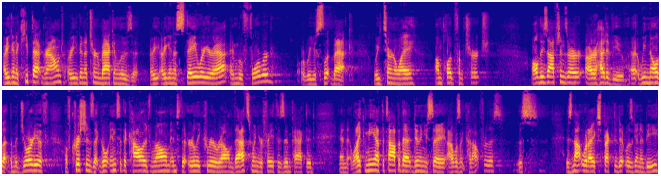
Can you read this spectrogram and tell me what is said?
Are you going to keep that ground, or are you going to turn back and lose it? Are you, are you going to stay where you're at and move forward, or will you slip back? Will you turn away, unplug from church? All these options are, are ahead of you. Uh, we know that the majority of, of Christians that go into the college realm, into the early career realm, that's when your faith is impacted. And like me at the top of that dune, you say, I wasn't cut out for this. This is not what I expected it was going to be.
